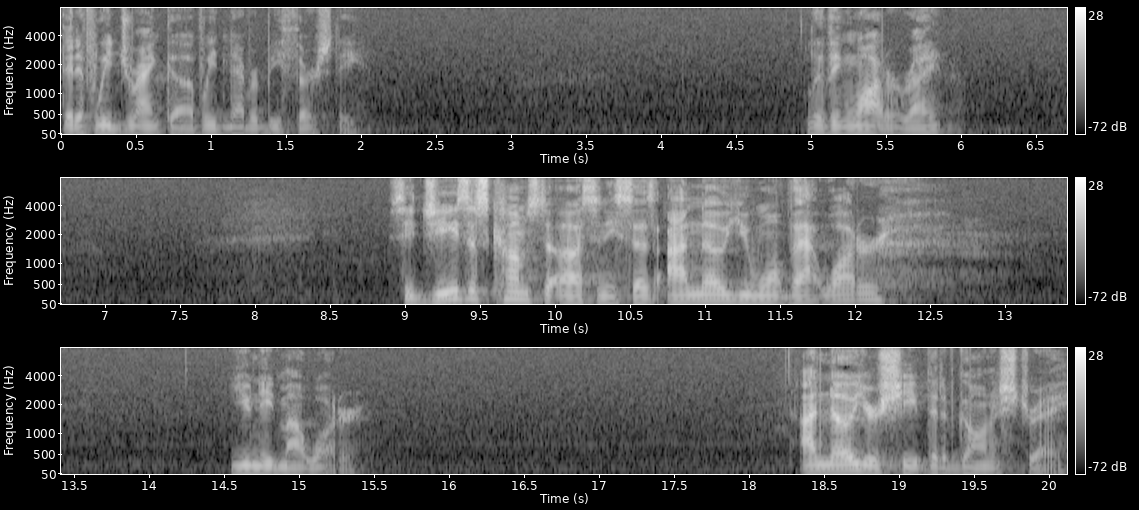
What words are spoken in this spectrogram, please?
that if we drank of, we'd never be thirsty? Living water, right? See, Jesus comes to us and he says, I know you want that water. You need my water. I know you're sheep that have gone astray.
